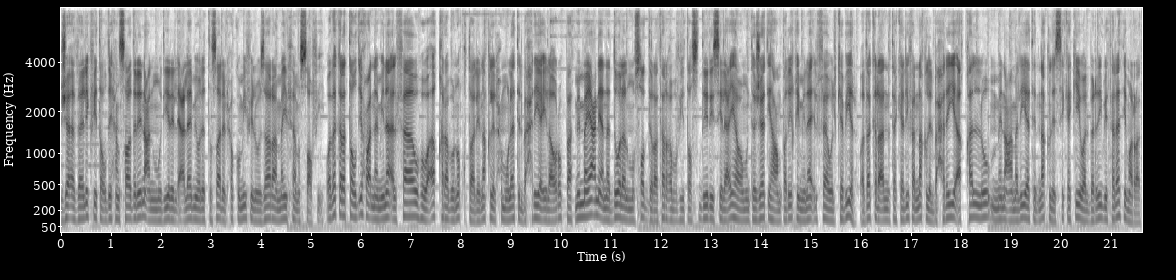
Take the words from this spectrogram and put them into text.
جاء ذلك في توضيح صادر عن مدير الإعلام والاتصال الحكومي في الوزارة ميثم الصافي. وذكر التوضيح أن ميناء الفاو هو أقرب نقطة لنقل الحمولات البحرية إلى أوروبا مما يعني أن الدول المصدرة ترغب في تصدير سلعها ومنتجاتها عن طريق ميناء الفاو الكبير. وذكر أن تكاليف النقل البحري أقل من عملية النقل السككي والبري بثلاث مرات.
